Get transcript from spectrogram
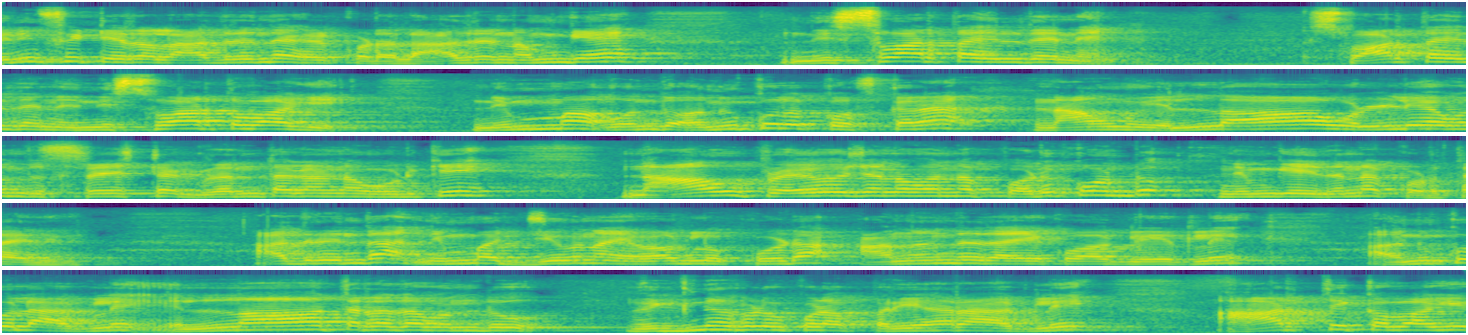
ಬೆನಿಫಿಟ್ ಇರೋಲ್ಲ ಅದರಿಂದ ಹೇಳ್ಕೊಡಲ್ಲ. ಆದರೆ ನಮಗೆ ನಿಸ್ವಾರ್ಥ ಇಲ್ಲದೇ ಸ್ವಾರ್ಥ ಇಲ್ಲದೇ ನಿಸ್ವಾರ್ಥವಾಗಿ ನಿಮ್ಮ ಒಂದು ಅನುಕೂಲಕ್ಕೋಸ್ಕರ ನಾವು ಎಲ್ಲ ಒಳ್ಳೆಯ ಒಂದು ಶ್ರೇಷ್ಠ ಗ್ರಂಥಗಳನ್ನ ಹುಡುಕಿ ನಾವು ಪ್ರಯೋಜನವನ್ನು ಪಡ್ಕೊಂಡು ನಿಮಗೆ ಇದನ್ನು ಕೊಡ್ತಾ ಇದ್ದೀವಿ. ಆದ್ದರಿಂದ ನಿಮ್ಮ ಜೀವನ ಯಾವಾಗಲೂ ಕೂಡ ಆನಂದದಾಯಕವಾಗಲಿ ಇರಲಿ, ಅನುಕೂಲ ಆಗಲಿ, ಎಲ್ಲ ಥರದ ಒಂದು ವಿಘ್ನಗಳು ಕೂಡ ಪರಿಹಾರ ಆಗಲಿ, ಆರ್ಥಿಕವಾಗಿ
